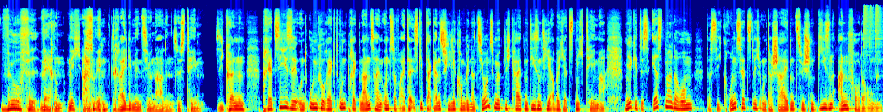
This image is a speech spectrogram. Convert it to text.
Würfel wären nicht? Also im dreidimensionalen System. Sie können präzise und unkorrekt und prägnant sein und so weiter. Es gibt da ganz viele Kombinationsmöglichkeiten, die sind hier aber jetzt nicht Thema. Mir geht es erstmal darum, dass Sie grundsätzlich unterscheiden zwischen diesen Anforderungen.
